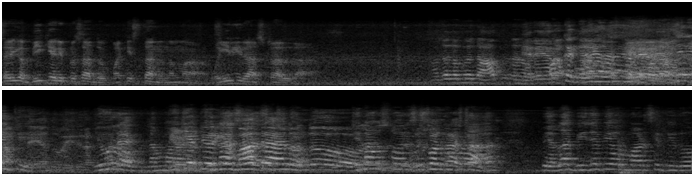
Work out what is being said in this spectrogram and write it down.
ಸರ್ ಈಗ ಬಿ ಕೆ ಹರಿಪ್ರಸಾದ್ ಪಾಕಿಸ್ತಾನ ನಮ್ಮ ವೈರಿ ರಾಷ್ಟ್ರ ಅಲ್ಲ. ಜಿಲ್ಲಾ ಮಾತ್ರ ಅದೊಂದು ಜಿಲ್ಲಾ ಉಸ್ತುವಾರಿ ದುಶ್ಮನ್ ರಾಷ್ಟ್ರ. ಎಲ್ಲ ಬಿಜೆಪಿ ಅವ್ರು ಮಾಡಿಸಿದ್ದು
